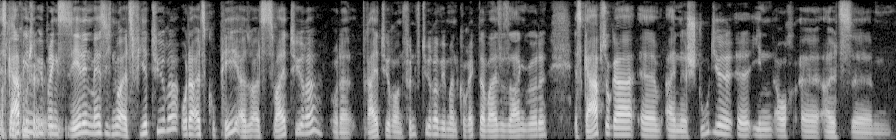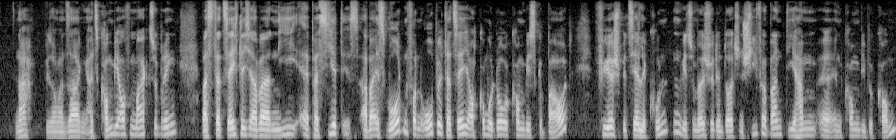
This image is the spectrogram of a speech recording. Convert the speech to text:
Es gab ihn übrigens serienmäßig nur als Viertürer oder als Coupé, also als Zweitürer oder Dreitürer und Fünftürer, wie man korrekterweise sagen würde. Es gab sogar äh, eine Studie, äh, ihn auch äh, als, ähm, na, wie soll man sagen, als Kombi auf den Markt zu bringen, was tatsächlich aber nie äh, passiert ist. Aber es wurden von Opel tatsächlich auch Commodore-Kombis gebaut für spezielle Kunden, wie zum Beispiel den Deutschen Skiverband, die haben äh, ein Kombi bekommen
